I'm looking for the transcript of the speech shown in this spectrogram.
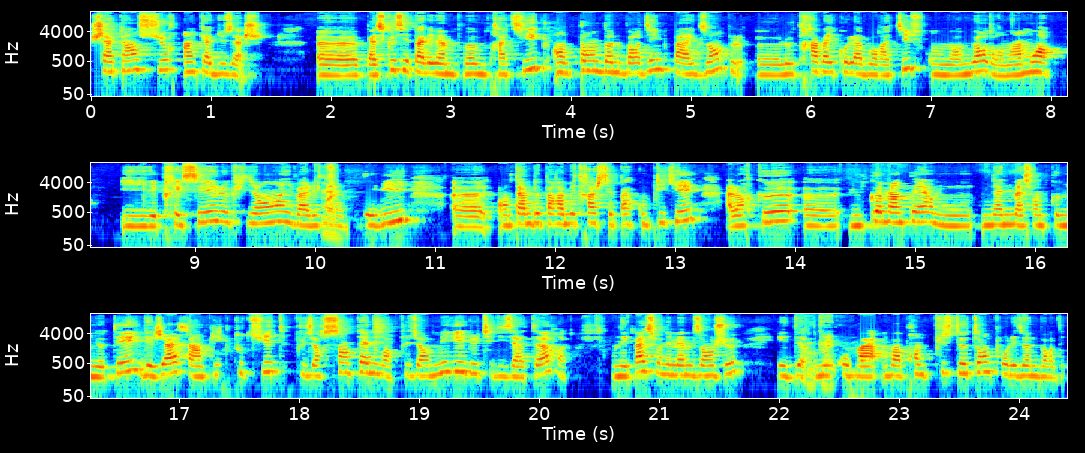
chacun sur un cas d'usage. parce que c'est pas les mêmes bonnes pratiques. En temps d'onboarding, par exemple, le travail collaboratif, on onboard en un mois il est pressé, le client, il va aller sur le Euh, en termes de paramétrage, c'est pas compliqué. Alors que euh, une com interne ou une animation de communauté, déjà, ça implique tout de suite plusieurs centaines, voire plusieurs milliers d'utilisateurs. On n'est pas sur les mêmes enjeux et donc on va, on va prendre plus de temps pour les onboarder.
